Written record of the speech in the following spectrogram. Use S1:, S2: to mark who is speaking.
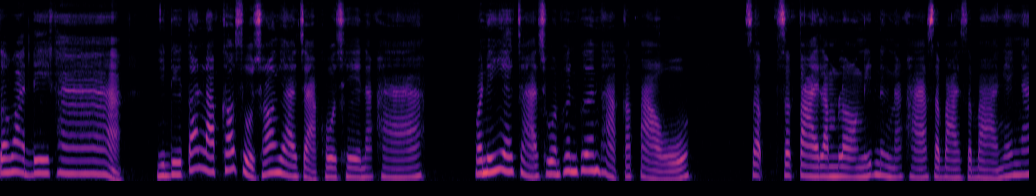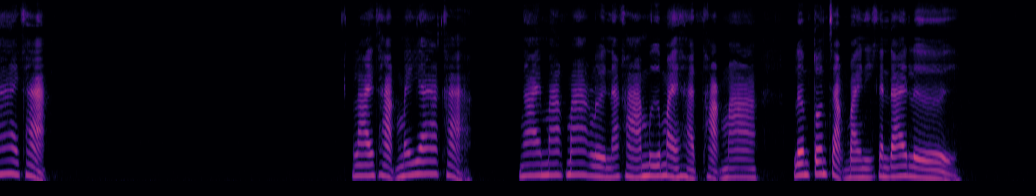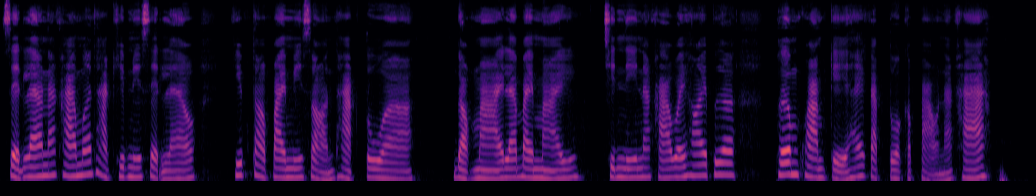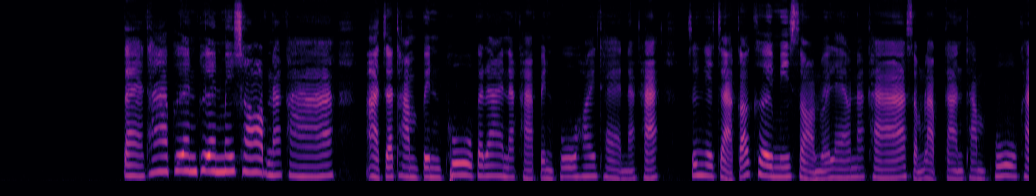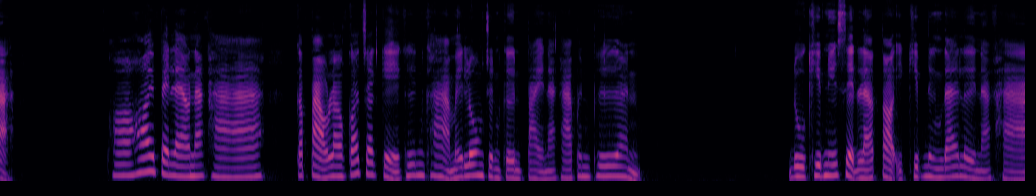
S1: สวัสดีค่ะ ยินดีต้อนรับเข้าสู่ช่องยายจ๋าโคเชนะคะ วันนี้ยายจ๋าชวนเพื่อนๆถักกระเป๋าสสไตล์ลำลองนิดนึงนะคะ สบายๆง่าย ๆค่ะ ลายถักไม่ยากค่ะ ง่ายมากๆเลยนะคะ มือใหม่หัดถักมา เริ่มต้นจากใบนี้กันได้เลย เสร็จแล้วนะคะ เมื่อถักคลิปนี้เสร็จแล้ว คลิปต่อไปมีสอนถักตัวดอกไม้และใบไม้ชิ้นนี้นะคะ ไว้ห้อยเพื่อเพิ่มความเก๋ให้กับตัวกระเป๋านะคะ แต่ถ้าเพื่อนเพื่อนไม่ชอบนะคะ อาจจะทำเป็นผู้ก็ได้นะคะ เป็นผู้ห้อยแทนนะคะ ซึ่งยายจ๋าก็เคยมีสอนไว้แล้วนะคะสำหรับการทำผู้ค่ะ พอห้อยไปแล้วนะคะ กระเป๋าเราก็จะเก๋ขึ้นค่ะ ไม่โล่งจนเกินไปนะคะเพื่อนๆ ดูคลิปนี้เสร็จแล้วต่ออีกคลิปหนึ่งได้เลยนะคะ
